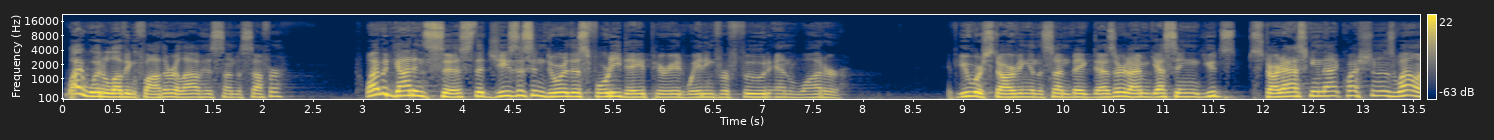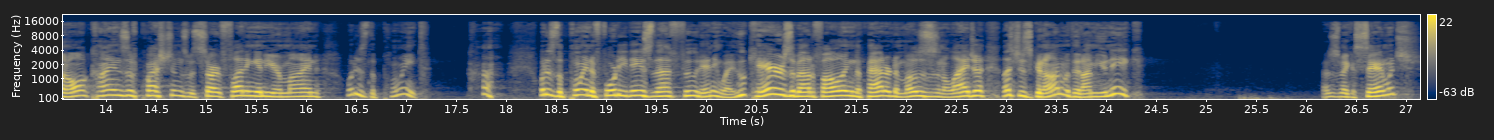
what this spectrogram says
Why would a loving father allow his son to suffer? Why would God insist that Jesus endure this 40 day period waiting for food and water? If you were starving in the sun baked desert, I'm guessing you'd start asking that question as well, and all kinds of questions would start flooding into your mind. What is the point? what is the point of 40 days without food anyway? Who cares about following the pattern of Moses and Elijah? Let's just get on with it. I'm unique. I'll just make a sandwich,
